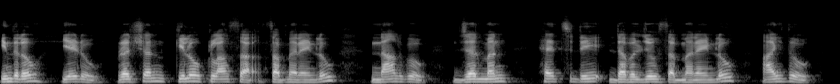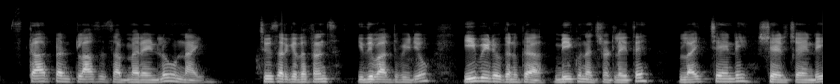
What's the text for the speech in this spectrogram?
ఇందులో ఏడు రష్యన్ కిలో క్లాస్ సబ్మెరైన్లు నాలుగు జర్మన్ హెచ్డిడబ్ల్యూ సబ్మెరైన్లు ఐదు స్కార్పెన్ క్లాస్ సబ్మెరైన్లు ఉన్నాయి. చూసారు కదా ఫ్రెండ్స్ ఇది వాళ్ళ వీడియో. ఈ వీడియో కనుక మీకు నచ్చినట్లయితే లైక్ చేయండి షేర్ చేయండి.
